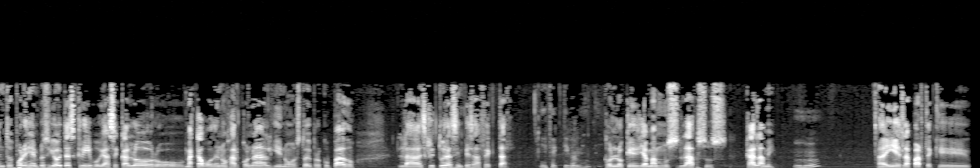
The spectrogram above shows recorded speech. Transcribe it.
Entonces, por ejemplo, si yo ahorita escribo y hace calor o me acabo de enojar con alguien o estoy preocupado, la escritura se empieza a afectar. Efectivamente. Con lo que llamamos lapsus calami. Ahí es la parte que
